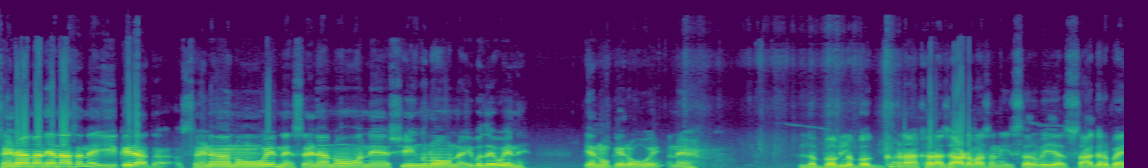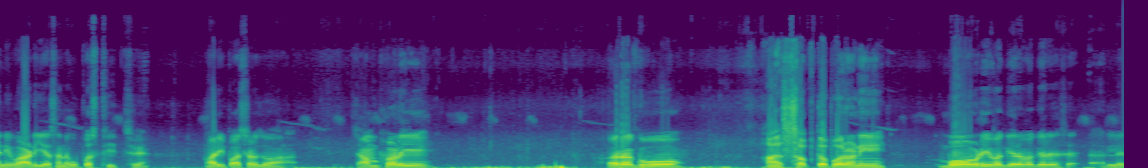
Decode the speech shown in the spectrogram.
શેણાના ને એના છે ને એ કર્યા હતા. શેણાનો હોય ને શેણાનો અને સિંગનો ને એ બધા હોય ને એનો કર્યો હોય. અને લગભગ લગભગ ઘણા ખરા ઝાડવા છે ને સરવૈયા સાગરભાઈની વાડીએ છે ને ઉપસ્થિત છે. મારી પાછળ જો આ જામફળી હરગવો આ સપ્તપર્ણી બોવડી વગેરે વગેરે છે. એટલે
